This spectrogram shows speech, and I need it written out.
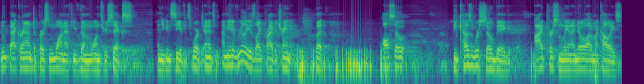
loop back around to person one after you've done one through six, and you can see if it's worked. And it's, I mean, it really is like private training, but also because we're so big, I personally, and I know a lot of my colleagues,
